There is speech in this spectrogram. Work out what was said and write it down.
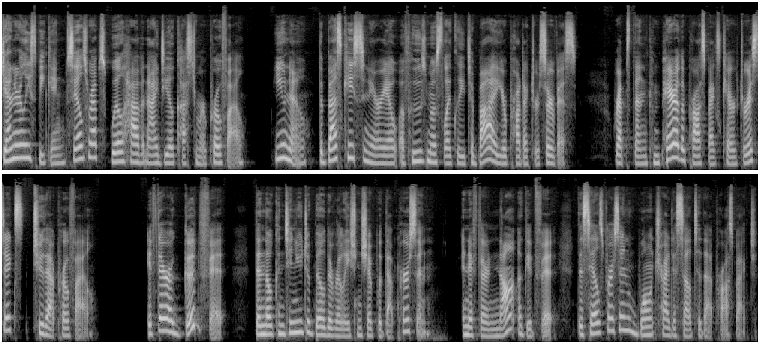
Generally speaking, sales reps will have an ideal customer profile. You know, the best case scenario of who's most likely to buy your product or service. Reps then compare the prospect's characteristics to that profile. If they're a good fit, then they'll continue to build a relationship with that person. And if they're not a good fit, the salesperson won't try to sell to that prospect.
